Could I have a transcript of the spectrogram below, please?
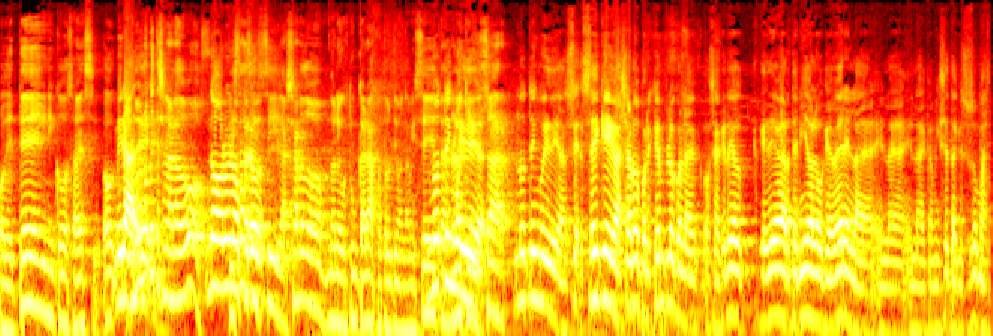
O de técnicos, ¿sabes? si- o- Mirá, no, no eh, que te hayan hablado vos. no, no, no, pero- Sí, sí, Gallardo no le gustó un carajo esta última camiseta, No tengo la quiere idea. usar. No tengo idea. Sé, sé que Gallardo, por ejemplo, con la, o sea, creo que debe haber tenido algo que ver en la, en la, en la camiseta que se usó más,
